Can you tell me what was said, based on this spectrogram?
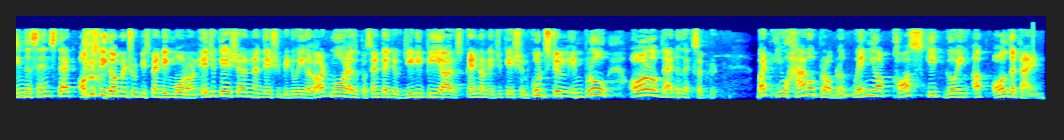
in the sense that obviously government should be spending more on education and they should be doing a lot more as a percentage of GDP. Our spend on education could still improve. All of that is accepted. But you have a problem when your costs keep going up all the time.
